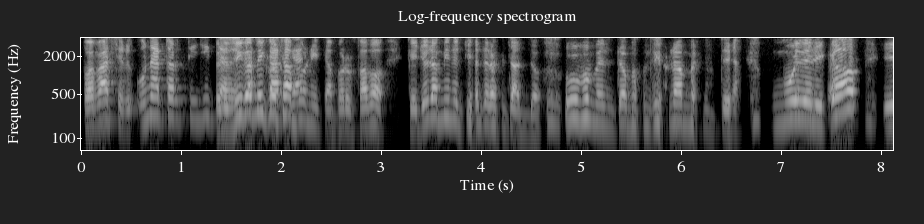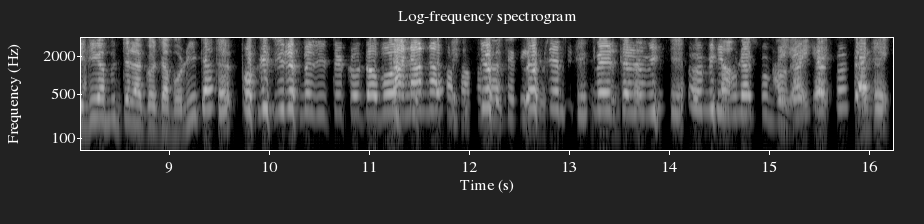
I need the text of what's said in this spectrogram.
pues va a ser una tortillita Pero de dígame cosas bonitas, por favor, que yo también estoy atravesando un momento emocionalmente muy delicado y dígame usted la cosa bonita, porque si no me dice cosa No, bonita, no, no, por favor, yo no no lo mismo No, una Ay, cosa, ay, una ay, cosa. hay que,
